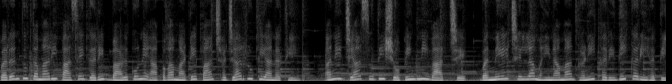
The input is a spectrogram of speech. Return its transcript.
પરંતુ તમારી પાસે ગરીબ બાળકોને આપવા માટે પાંચ હજાર રૂપિયા નથી. અને જ્યાં સુધી શોપિંગની વાત છે, બંનેએ છેલ્લા મહિનામાં ઘણી ખરીદી કરી હતી.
